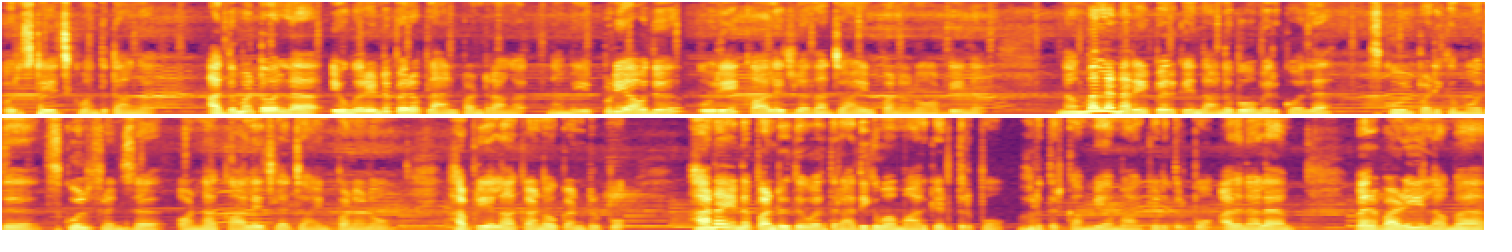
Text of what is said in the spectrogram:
ஒரு ஸ்டேஜ்க்கு வந்துட்டாங்க. அது மட்டும் இல்லை இவங்க ரெண்டு பேரும் பிளான் பண்ணுறாங்க நம்ம எப்படியாவது ஒரே காலேஜில் தான் ஜாயின் பண்ணணும் அப்படின்னு. நம்மள நிறைய பேருக்கு இந்த அனுபவம் இருக்கும்ல. ஸ்கூல் படிக்கும் போது ஸ்கூல் ஃப்ரெண்ட்ஸை ஒன்றா காலேஜில் ஜாயின் பண்ணணும். அப்படியெல்லாம் கனவு கண்டிருப்போம். ஆனால் என்ன பண்ணுறது ஒருத்தர் அதிகமாக மார்க் எடுத்திருப்போம். ஒருத்தர் கம்மியாக மார்க் எடுத்திருப்போம். அதனால் வேறு வழி இல்லாமல்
